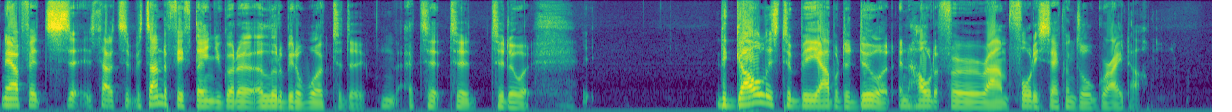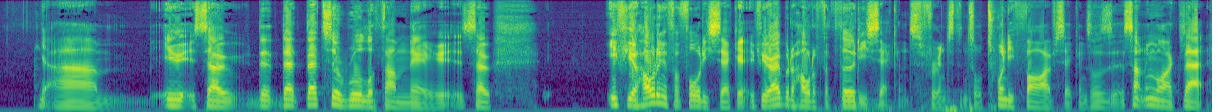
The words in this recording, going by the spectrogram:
Now if it's so it's, if it's under 15 you've got a, a little bit of work to do to, to, to do it. The goal is to be able to do it and hold it for um, 40 seconds or greater. Um, so that, that that's a rule of thumb there. So if you're holding it for 40 seconds, if you're able to hold it for 30 seconds, for instance, or 25 seconds, or something like that,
